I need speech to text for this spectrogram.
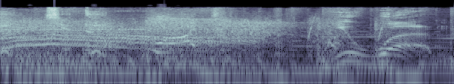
Ah! What? You worm!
